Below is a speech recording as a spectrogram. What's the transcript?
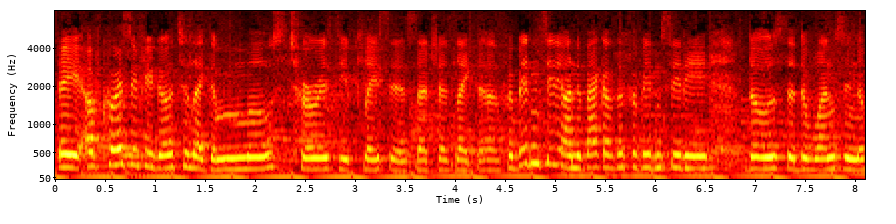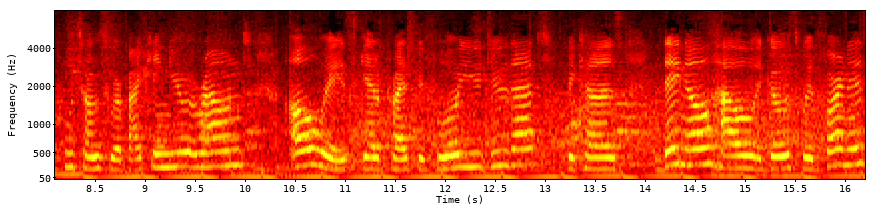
they, of course, if you go to like the most touristy places, such as like the Forbidden City, on the back of the Forbidden City, those the ones in the hutongs who are biking you around. Always get a price before you do that because they know how it goes with foreigners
